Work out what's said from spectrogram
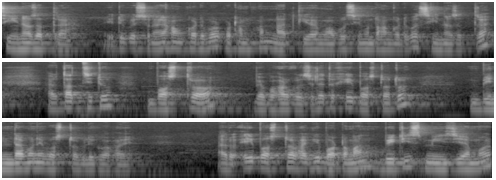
চিহ্নযাত্ৰা এইটো কুৱেশ্যন আহে শংকৰদেৱৰ প্ৰথমখন নাট কি হয়? মহাপুৰুষ শ্ৰীমন্ত শংকৰদেৱৰ চিহ্নযাত্ৰা আৰু তাত যিটো বস্ত্ৰ ব্যৱহাৰ কৰিছিলে তো সেই বস্ত্ৰটো বৃন্দাবনী বস্ত্ৰ বুলি কোৱা হয়। আৰু এই বস্ত্ৰভাগী বৰ্তমান ব্ৰিটিছ মিউজিয়ামৰ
